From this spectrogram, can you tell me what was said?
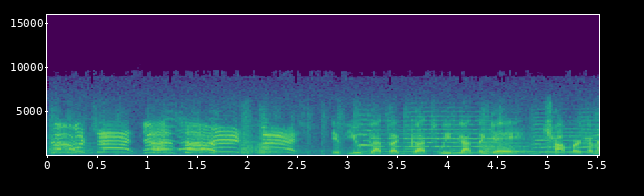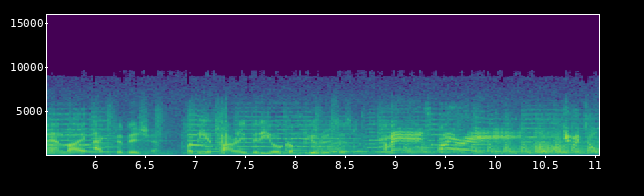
sir! What's that? Yes, sir! Fish, fish! If you've got the guts, we've got the game. Chopper Command by Activision for the Atari Video Computer System. Command firing! Give it to him!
